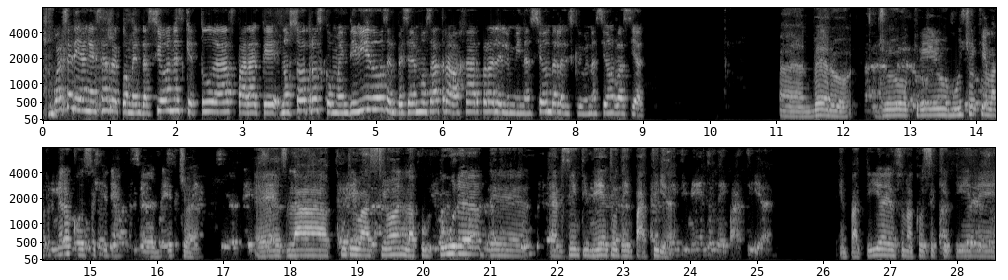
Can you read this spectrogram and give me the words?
¿cuáles serían esas recomendaciones que tú das para que nosotros como individuos empecemos a trabajar para la eliminación de la discriminación racial? Pero yo creo mucho que la primera cosa que debe ser hecha es la cultivación, la cultura del sentimiento de empatía. Empatía es una cosa que tiene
